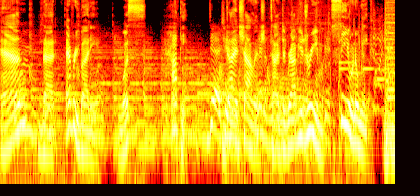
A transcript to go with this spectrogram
And that everybody was happy. Diet Challenge. Time to grab your dream. See you in a week.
